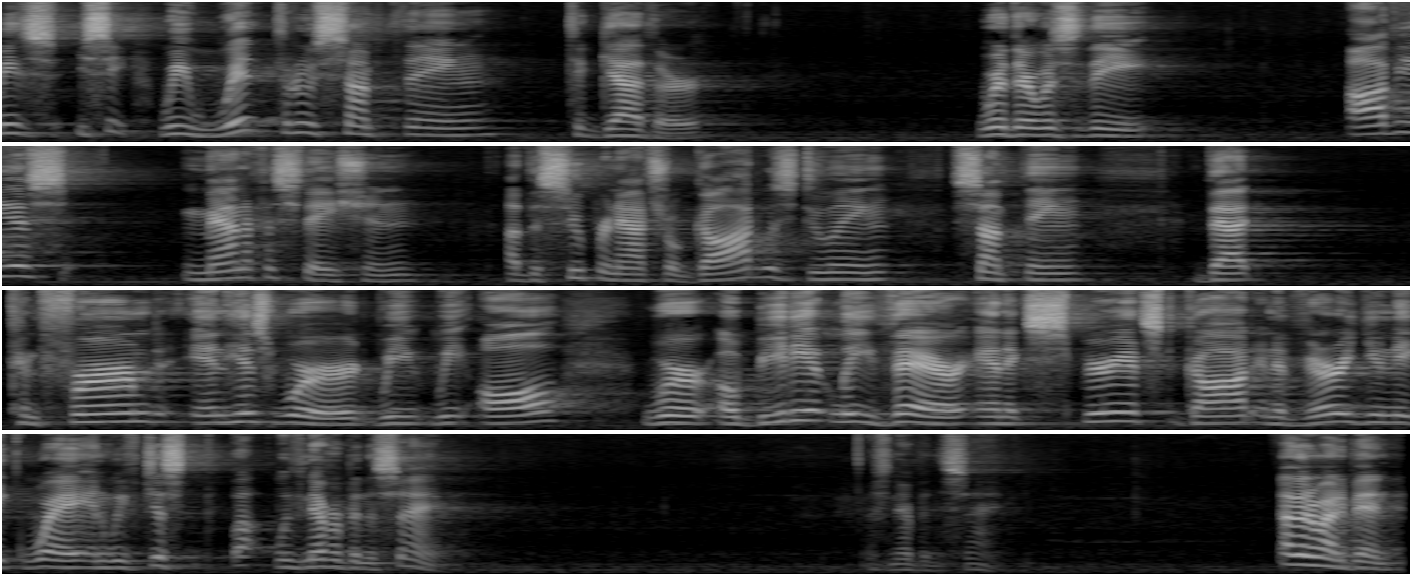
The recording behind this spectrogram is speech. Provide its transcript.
I mean, you see, we went through something together where there was the obvious manifestation of the supernatural. God was doing something that confirmed in His Word. We, we all were obediently there and experienced God in a very unique way, and we've just, well, we've never been the same. It's never been the same. Now, there might have been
